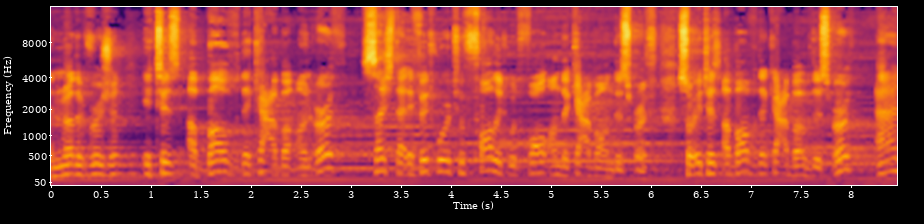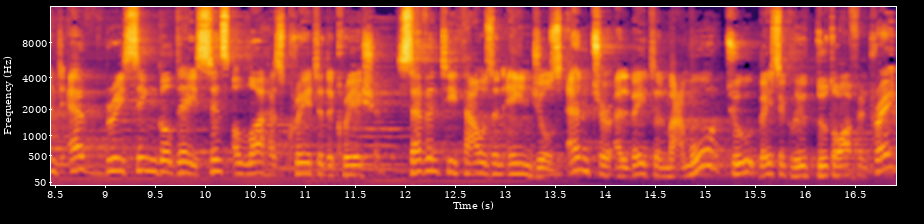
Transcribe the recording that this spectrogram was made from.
In another version, it is above the Kaaba on earth such that if it were to fall, it would fall on the Kaaba on this earth. So it is above the Kaaba of this earth. And every single day since Allah has created the creation, 70,000 angels enter Al-Bayt Al-Ma'mur to basically do tawaf and pray.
